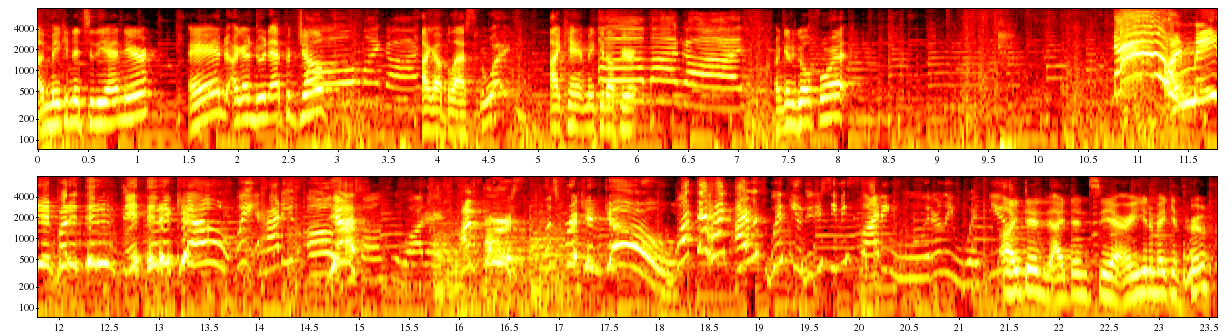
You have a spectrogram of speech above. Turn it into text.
I'm making it to the end here. And I gotta do an epic jump. Oh my gosh. I got blasted away. I can't make it up here. Oh my gosh. I'm gonna go for it. No! I made it, but it didn't. It I did. I didn't see it. Are you gonna make it through?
